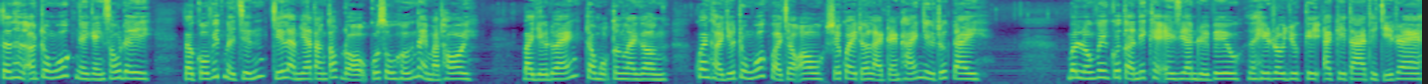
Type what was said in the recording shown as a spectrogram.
tình hình ở Trung Quốc ngày càng xấu đi và COVID-19 chỉ làm gia tăng tốc độ của xu hướng này mà thôi. Bà dự đoán trong một tương lai gần, quan hệ giữa Trung Quốc và châu Âu sẽ quay trở lại trạng thái như trước đây. Bình luận viên của tờ Nikkei Asian Review là Hiroyuki Akita thì chỉ ra,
